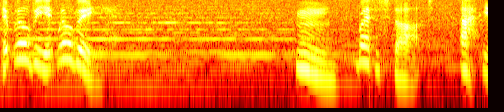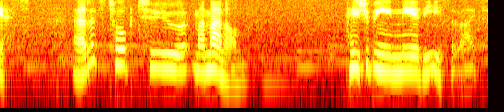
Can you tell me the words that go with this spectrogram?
It will be, it will be. Hmm, where to start? Ah, yes. Uh, let's talk to Mamanon. He should be near the aetheryte.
